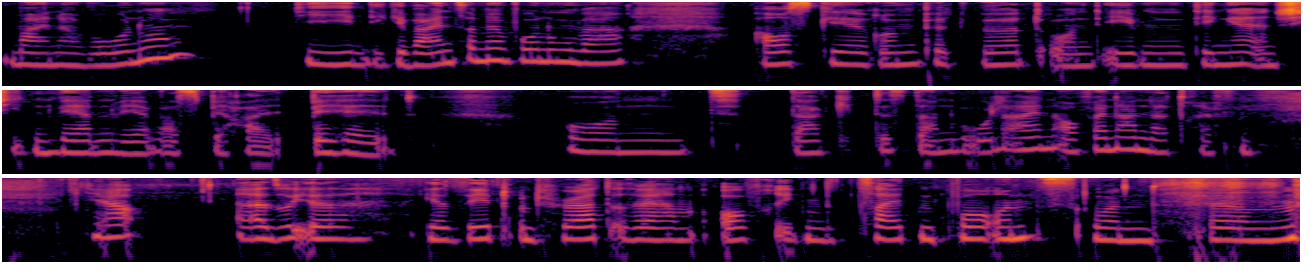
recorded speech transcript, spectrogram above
meiner Wohnung, die die gemeinsame Wohnung war, ausgerümpelt wird und eben Dinge entschieden werden, wer was behält. Und da gibt es dann wohl ein Aufeinandertreffen. Ja, also ihr, ihr seht und hört, also wir haben aufregende Zeiten vor uns und ähm,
